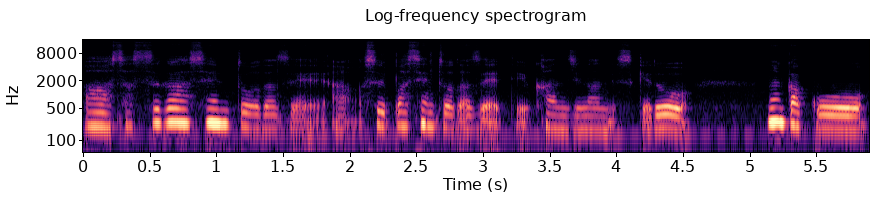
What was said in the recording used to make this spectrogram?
ああさすが銭湯だぜあスーパー銭湯だぜっていう感じなんですけどなんかこ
